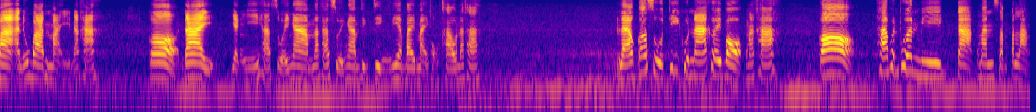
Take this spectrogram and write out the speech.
มาอนุบาลใหม่นะคะ ก็ได้อย่างนี้ค่ะสวยงามนะคะ สวยงามจริง ๆ เนี่ยใบใหม่ของเขานะคะ แล้วก็สูตรที่คุณน้าเคยบอกนะคะ ก็ถ้าเพื่อนๆมีกากมันสำปะหลัง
